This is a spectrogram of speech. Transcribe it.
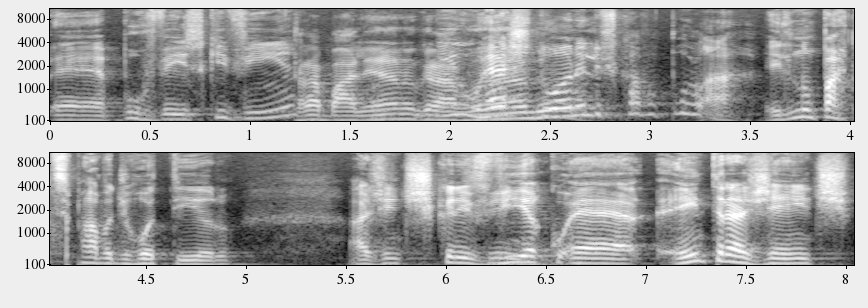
é, por vez que vinha. Trabalhando, E gravando. o resto do ano ele ficava por lá. Ele não participava de roteiro. A gente escrevia é, entre a gente.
